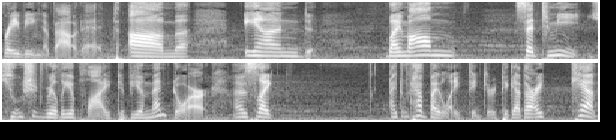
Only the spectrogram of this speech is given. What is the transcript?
raving about it. Um, and my mom said to me, You should really apply to be a mentor. I was like, I don't have my life figured together. I can't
